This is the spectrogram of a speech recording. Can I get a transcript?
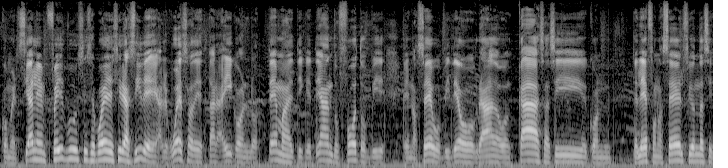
comercial en Facebook, si se puede decir así, de al hueso de estar ahí con los temas, etiqueteando fotos, eh, no sé, pues, videos grabados en casa, así, con teléfono, selfie, onda así.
